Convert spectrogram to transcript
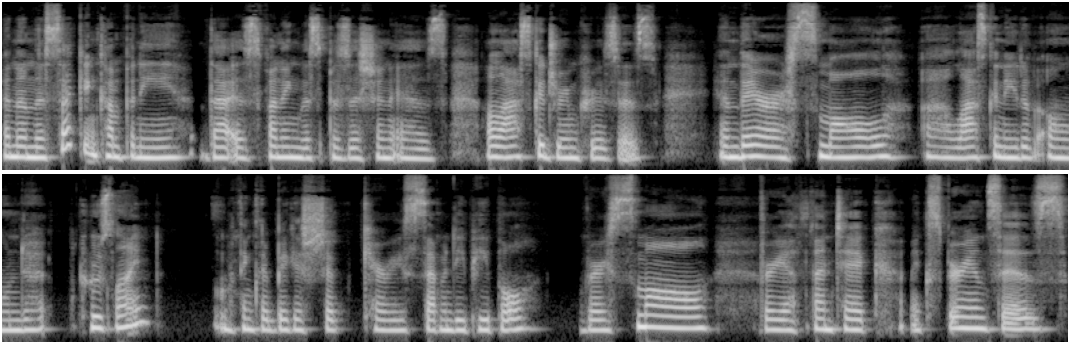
And then the second company that is funding this position is Alaska Dream Cruises. And they're a small uh, Alaska Native owned cruise line. I think their biggest ship carries 70 people. Very small, very authentic experiences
